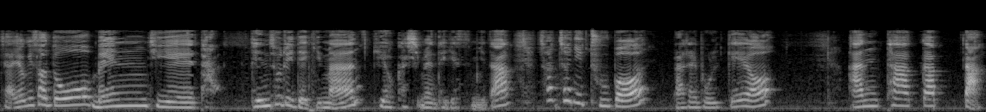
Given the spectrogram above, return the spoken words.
자, 여기서도 맨 뒤에 다, 된소리 대기만 기억하시면 되겠습니다. 천천히 두 번 말해 볼게요. 안타깝다.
